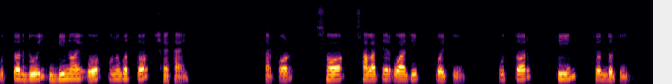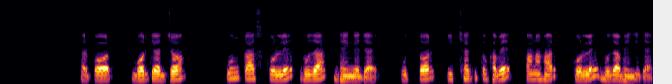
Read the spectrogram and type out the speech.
উত্তর দুই, বিনয় ও অনুগত্য শেখায়। তারপর ছ সালাতের ওয়াজিব কয়টি? উত্তর তিন, চোদ্দটি। তারপর বরকিয়াজ্য কোন কাজ করলে রোজা ভেঙে যায়? উত্তর, ইচ্ছাকৃতভাবে পানাহার করলে রোজা ভেঙে যায়।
